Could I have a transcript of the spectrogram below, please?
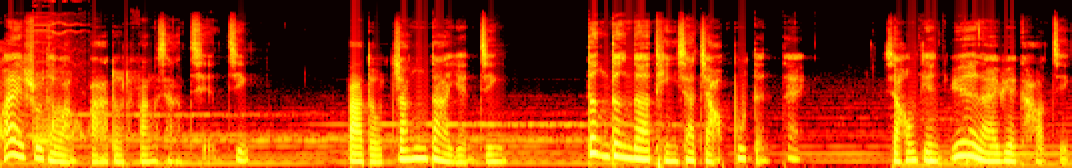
快速的往巴豆的方向前进。巴豆张大眼睛，瞪瞪的停下脚步等待。小红点越来越靠近，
